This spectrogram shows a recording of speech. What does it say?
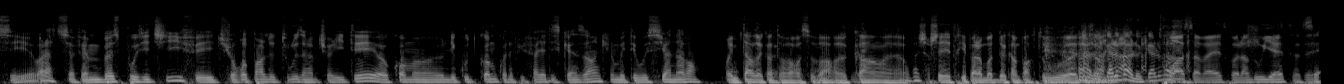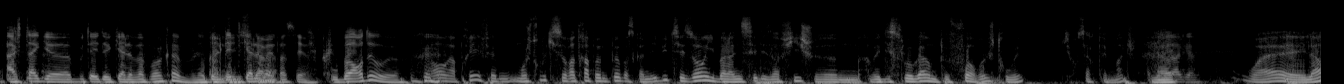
c'est voilà, ça fait un buzz positif et tu reparles de Toulouse dans l'actualité, euh, comme euh, les coups de com qu'on a pu faire il y a 10-15 ans, qui nous mettaient aussi en avant. Il me tarde quand on va recevoir euh, Caen, euh, on va chercher des tripes à la mode de Caen partout. euh, Ah, le calva, le calva. Trois, ça va être l'andouillette. C'est hashtag euh, bouteille de calva.com, le Ah, golden calva. passé, ouais. Ou Bordeaux. euh. Non, après, fait- moi je trouve qu'il se rattrape un peu parce qu'en début de saison, il balançait des affiches euh, avec des slogans un peu foireux, je trouvais, sur certains matchs. Ouais. Ouais, et là,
